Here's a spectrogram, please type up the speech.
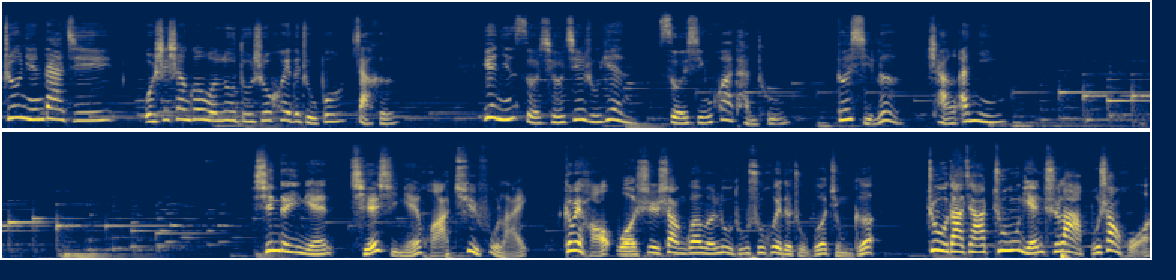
猪年大吉！我是上官文路读书会的主播夏荷，愿您所求皆如愿，所行化坦途，多喜乐，常安宁。新的一年，且喜年华去复来。各位好，我是上官文路读书会的主播囧哥，祝大家猪年吃辣不上火，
